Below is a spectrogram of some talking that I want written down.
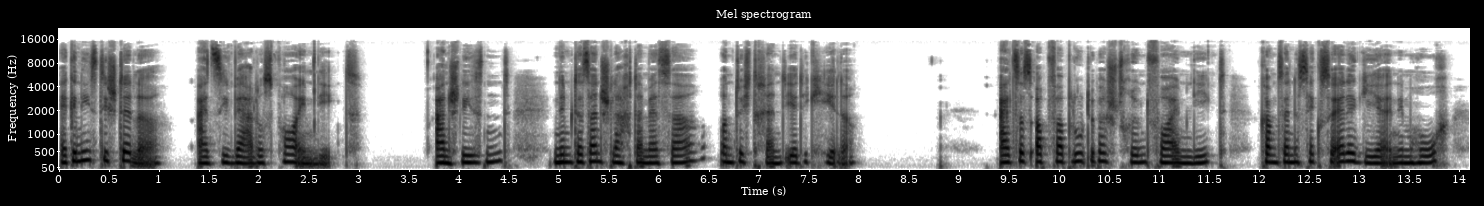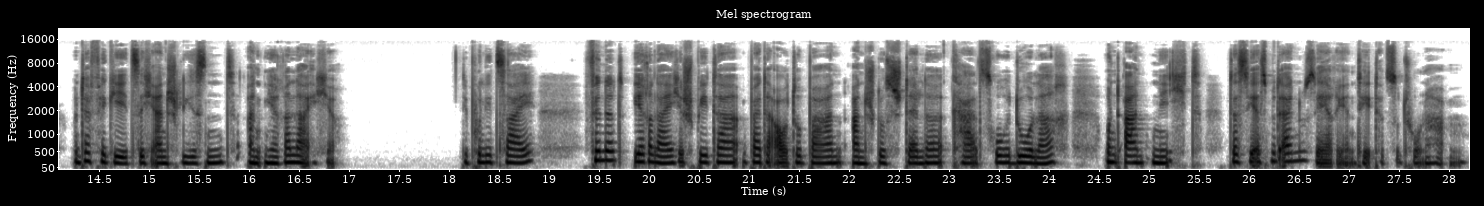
Er genießt die Stille, als sie wehrlos vor ihm liegt. Anschließend nimmt er sein Schlachtermesser und durchtrennt ihr die Kehle. Als das Opfer blutüberströmt vor ihm liegt, kommt seine sexuelle Gier in ihm hoch und er vergeht sich anschließend an ihrer Leiche. Die Polizei findet ihre Leiche später bei der Autobahnanschlussstelle Karlsruhe-Durlach und ahnt nicht, dass sie es mit einem Serientäter zu tun haben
